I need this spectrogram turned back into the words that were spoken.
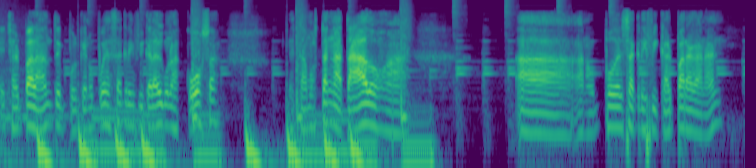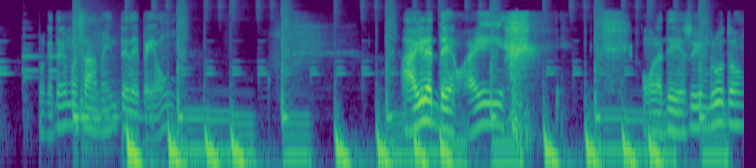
echar para adelante, ¿por qué no puede sacrificar algunas cosas? Estamos tan atados a, a, no poder sacrificar para ganar. ¿Por qué tenemos esa mente de peón? Ahí les dejo, ahí, como les dije, yo soy un bruto,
